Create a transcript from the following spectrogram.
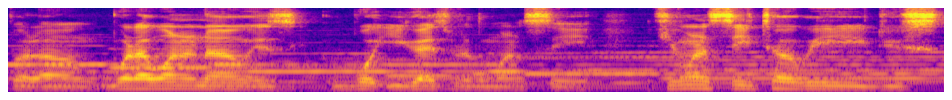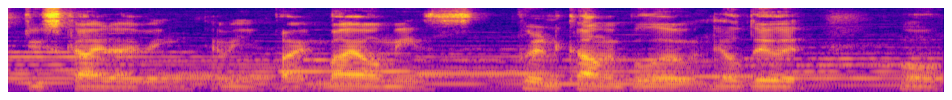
but, um, what I want to know is what you guys really want to see. If you want to see Toby do, do skydiving, I mean, by, by all means, put in a comment below, and he'll do it. Well,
